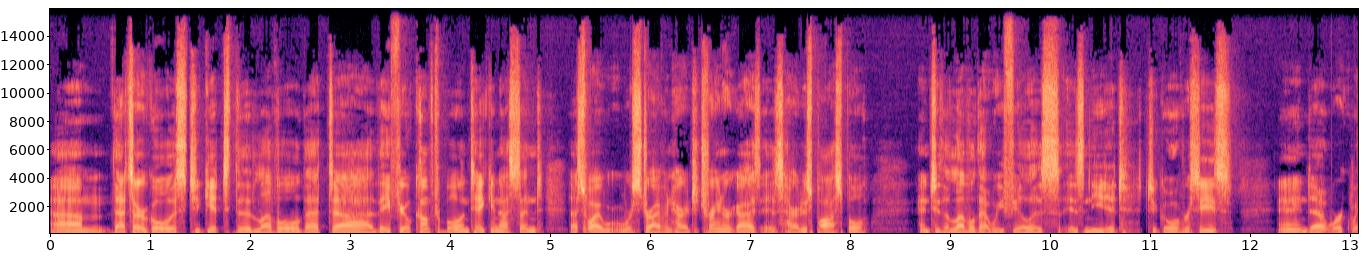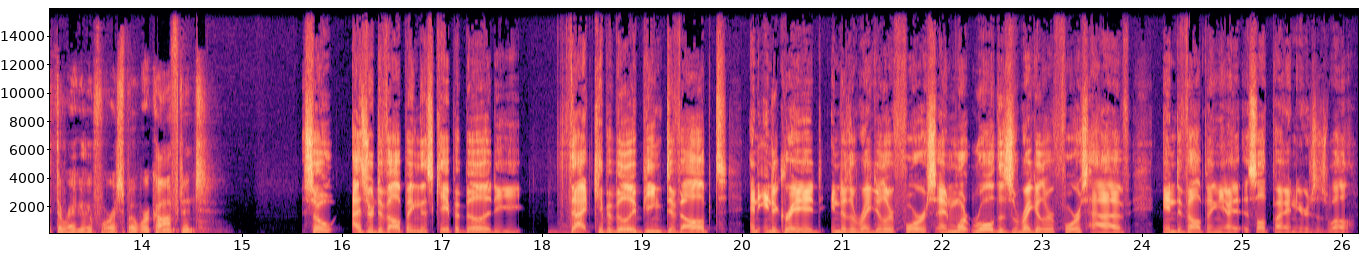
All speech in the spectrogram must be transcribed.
um, that's our goal is to get to the level that uh, they feel comfortable in taking us, and that's why we're striving hard to train our guys as hard as possible and to the level that we feel is is needed to go overseas and uh, work with the regular force. But we're confident. So, as you're developing this capability, that capability being developed and integrated into the regular force? And what role does the regular force have in developing the assault pioneers as well?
